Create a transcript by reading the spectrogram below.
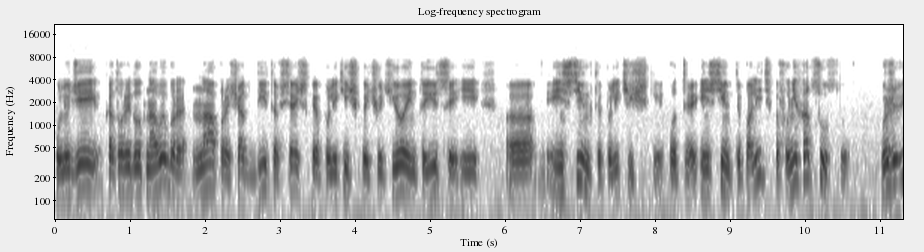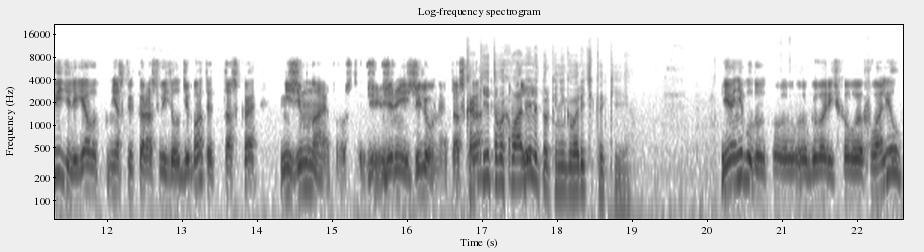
у людей, которые идут на выборы, напрочь отбито всяческое политическое чутье, интуиция и э, инстинкты политические. Вот э, инстинкты политиков у них отсутствуют. Вы же видели, я вот несколько раз видел дебаты, это тоска неземная просто, вернее, зеленая тоска. Какие-то вы хвалили, только не говорите, какие. Я не буду э, говорить, кого я хвалил.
